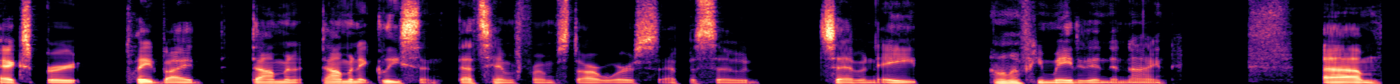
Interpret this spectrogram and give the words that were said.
expert, played by Dominic, Dominic Gleeson, that's him from Star Wars Episode Seven, Eight. I don't know if he made it into nine. Um,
